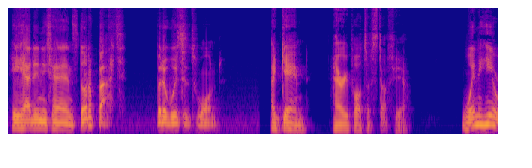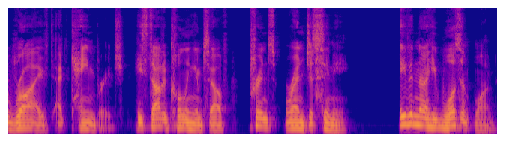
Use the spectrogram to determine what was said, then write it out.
he had in his hands not a bat, but a wizard's wand. Again, Harry Potter stuff here. When he arrived at Cambridge, he started calling himself Prince Ranjitsinhji, even though he wasn't one.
